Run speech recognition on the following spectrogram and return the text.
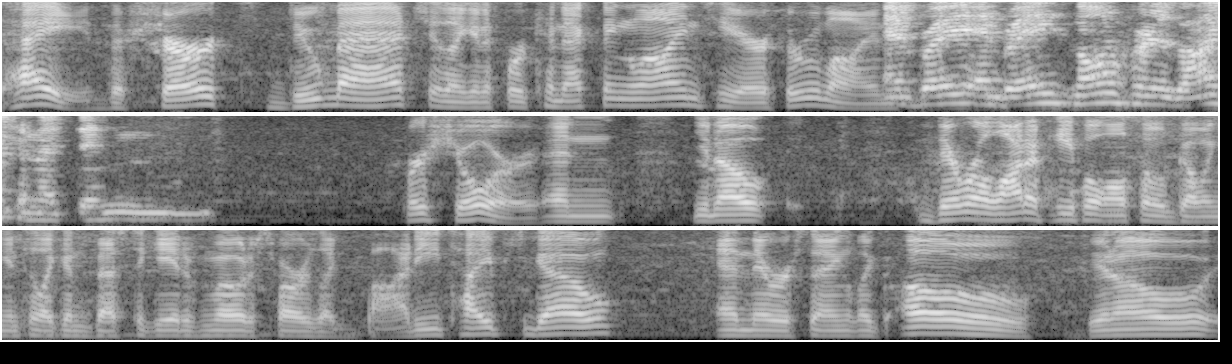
hey, the shirts do match. Like, and if we're connecting lines here through lines, And Bray and Bray's known for his line connecting. for sure. And you know, there were a lot of people also going into like investigative mode as far as like body types go, and they were saying like, oh, you know,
